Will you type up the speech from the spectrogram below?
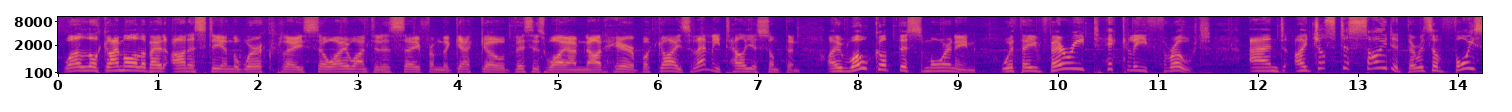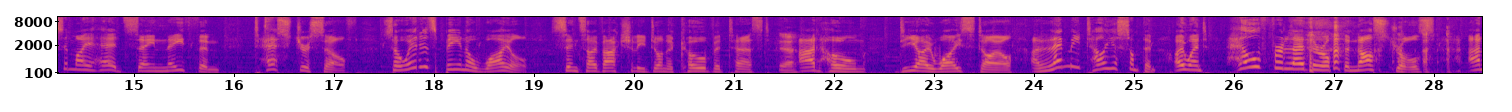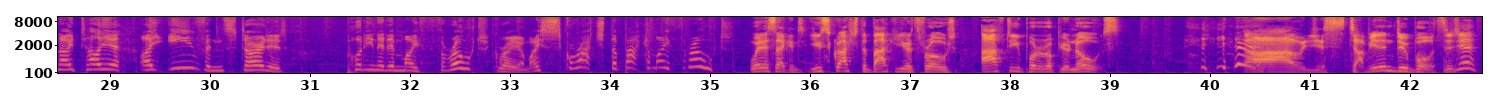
Well, look, I'm all about honesty in the workplace, so I wanted to say from the get go, this is why I'm not here. But, guys, let me tell you something. I woke up this morning with a very tickly throat, and I just decided there was a voice in my head saying, Nathan, test yourself. So it has been a while since I've actually done a COVID test Yeah. at home. DIY style, and let me tell you something. I went hell for leather up the nostrils, and I tell you, I even started putting it in my throat, Graham. I scratched the back of my throat. Wait a second. You scratched the back of your throat after you put it up your nose. Ah, would you stop? You didn't do both, did you?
